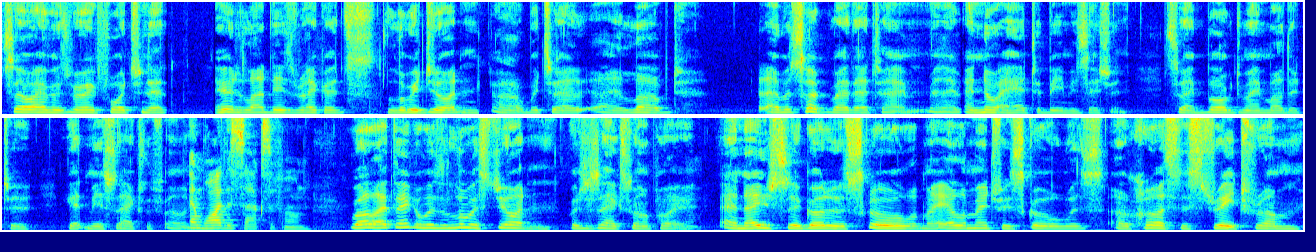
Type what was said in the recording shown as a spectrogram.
So I was very fortunate I heard a lot of these records, Louis Jordan, uh, which I, I loved. I was hooked by that time, and I, I knew I had to be a musician. So I begged my mother to get me a saxophone. And why the saxophone? Well, I think it was Louis Jordan was a saxophone player. And I used to go to school, my elementary school was across the street from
